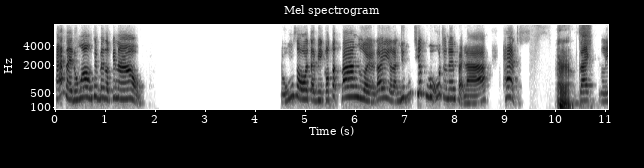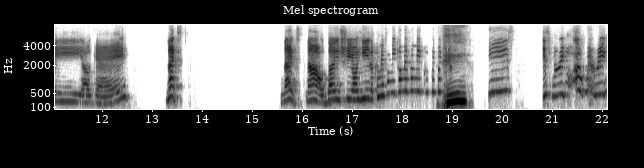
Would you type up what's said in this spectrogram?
Hat này đúng không? Thế bây giờ cái nào? Đúng rồi, tại vì có tận ba người ở đây là những chiếc mũ cho nên phải là hats. hats. Exactly. Okay. Next. Next. Now, they, she, or he. Come in for me. Come in for me. Quick, quick, quick. He He's is wearing or are wearing.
